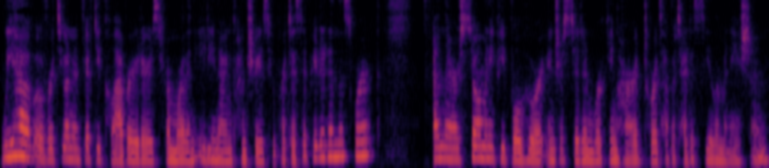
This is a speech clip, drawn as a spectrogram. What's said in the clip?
we have over 250 collaborators from more than 89 countries who participated in this work. And there are so many people who are interested in working hard towards hepatitis C elimination.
